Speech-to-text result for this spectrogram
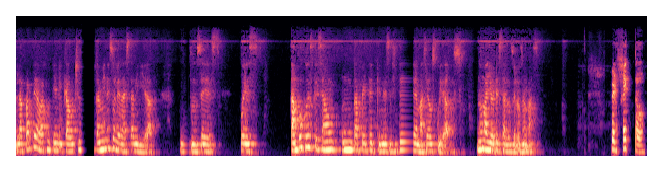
la parte de abajo tiene caucho, también eso le da estabilidad. Entonces, pues tampoco es que sea un, tapete que necesite demasiados cuidados, no mayores a los de los demás. Perfecto.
